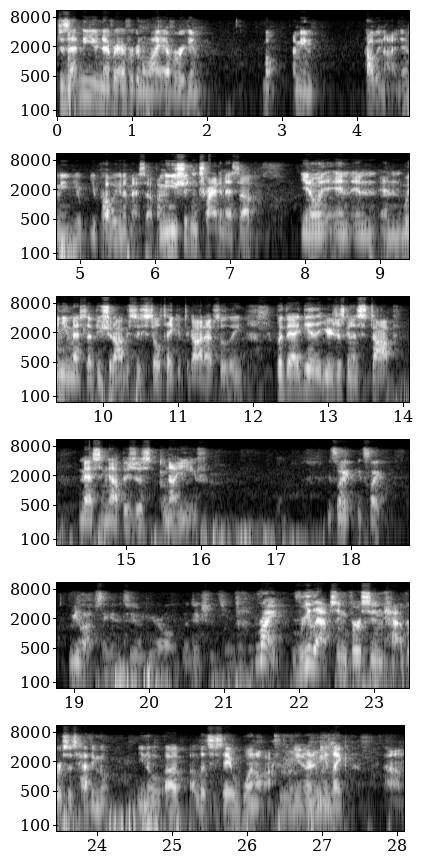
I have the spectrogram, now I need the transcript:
Does that mean you're never ever going to lie ever again? Well, I mean, probably not. I mean, you're, you're probably going to mess up. I mean, you shouldn't try to mess up. You know, and, and, and when you mess up, you should obviously still take it to God, absolutely. But the idea that you're just going to stop messing up is just naive. It's like it's like relapsing into your own addictions or whatever. Right, relapsing versus ha versus having, you know, uh, let's just say a one-off. Mm -hmm. You know what I mean? Like, um,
